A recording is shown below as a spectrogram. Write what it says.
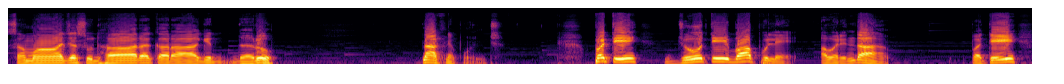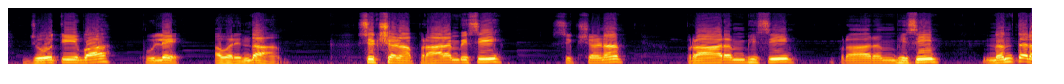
ಸಮಾಜ ಸುಧಾರಕರಾಗಿದ್ದರು. ನಾಲ್ಕನೇ ಪಾಯಿಂಟ್ ಪತಿ ಜ್ಯೋತಿಬಾ ಪುಲೆ ಅವರಿಂದ. ಪತಿ ಜ್ಯೋತಿಬಾ ಪುಲೆ ಅವರಿಂದ. ಶಿಕ್ಷಣ ಪ್ರಾರಂಭಿಸಿ ಶಿಕ್ಷಣ ಪ್ರಾರಂಭಿಸಿ ಪ್ರಾರಂಭಿಸಿ, ನಂತರ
